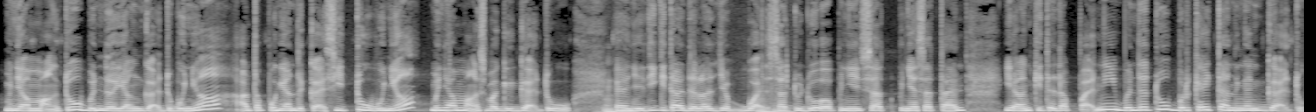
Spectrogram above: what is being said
menyamang tu benda yang guard tu punya ataupun yang dekat situ punya menyamang sebagai guard tu. Uh-huh. Eh, jadi kita adalah buat uh-huh. satu dua penyiasat, penyiasatan yang kita dapat ni benda tu berkaitan dengan guard tu.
